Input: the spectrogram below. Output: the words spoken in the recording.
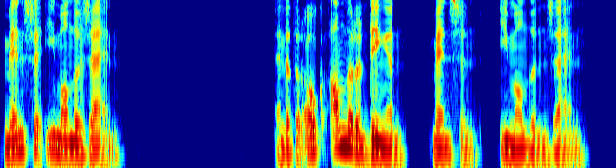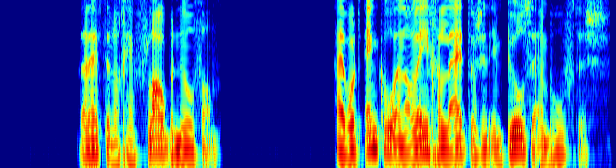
mensen, iemanden zijn. En dat er ook andere dingen, mensen, iemanden zijn. Daar heeft hij nog geen flauw benul van. Hij wordt enkel en alleen geleid door zijn impulsen en behoeftes.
